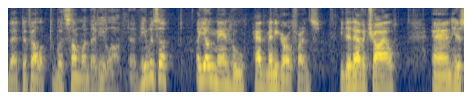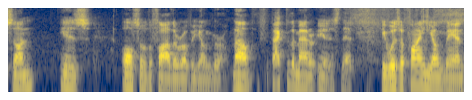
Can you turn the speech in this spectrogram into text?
that developed with someone that he loved. And he was a, a young man who had many girlfriends. He did have a child, and his son is also the father of a young girl. Now, the fact of the matter is that he was a fine young man,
